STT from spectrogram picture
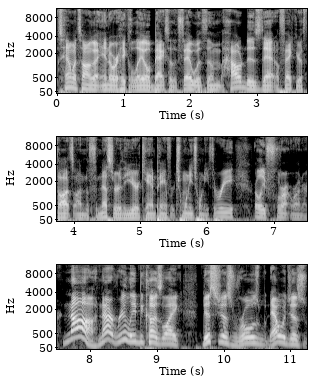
Tama Tonga and or Hikuleo back to the Fed with them, how does that affect your thoughts on the Finesser of the Year campaign for 2023? Early front runner? Nah, not really, because like this just rolls. That would just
